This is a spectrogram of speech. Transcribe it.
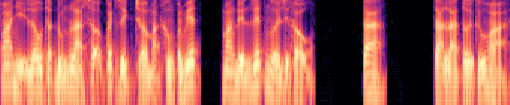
hoa nhị lâu thật đúng là sợ quách dịch trở mặt không quen biết, mang đến giết người diệt khẩu. Ta ta là tới cứu hỏa.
